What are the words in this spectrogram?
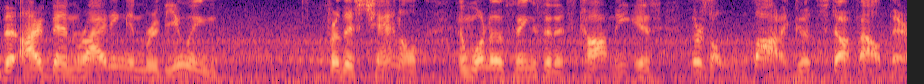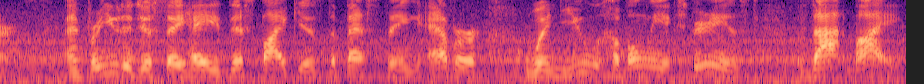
that I've been riding and reviewing for this channel. And one of the things that it's taught me is there's a lot of good stuff out there. And for you to just say, hey, this bike is the best thing ever, when you have only experienced that bike,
